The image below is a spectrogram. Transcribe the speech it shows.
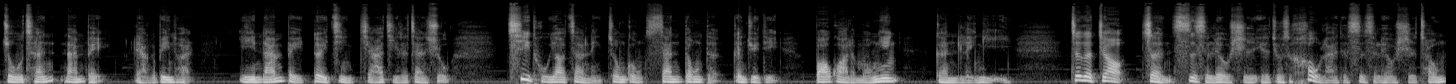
组成南北两个兵团，以南北对进夹击的战术，企图要占领中共山东的根据地，包括了蒙阴跟临沂。这个叫整四十六师，也就是后来的四十六师，从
